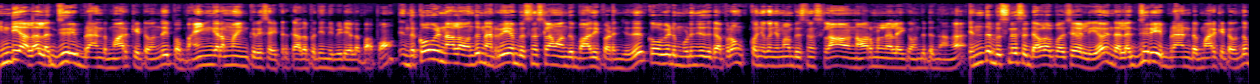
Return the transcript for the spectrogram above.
இந்தியாவில் லக்ஸுரி பிராண்ட் மார்க்கெட் வந்து இப்போ பயங்கரமாக இன்க்ரீஸ் ஆகிட்டு இருக்கு அதை பற்றி இந்த வீடியோவில் பார்ப்போம். இந்த கோவிட்னால வந்து நிறைய பிஸ்னஸ்லாம் வந்து பாதிப்படைஞ்சது. கோவிட் முடிஞ்சதுக்கப்புறம் கொஞ்சம் கொஞ்சமாக பிஸ்னஸ்லாம் நார்மல் நிலைக்கு வந்துட்டு இருந்தாங்க. எந்த பிஸ்னஸ் டெவலப் ஆச்சோ இல்லையோ இந்த லக்ஸுரி பிராண்ட் மார்க்கெட்டை வந்து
